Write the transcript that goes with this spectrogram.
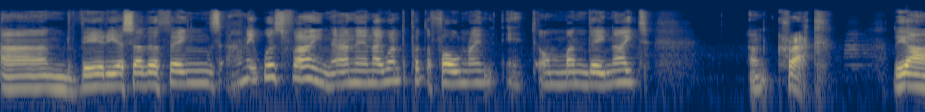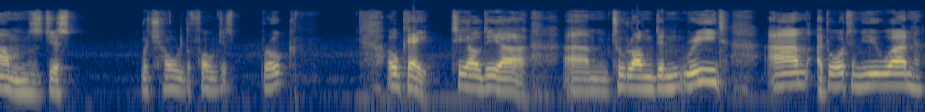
and various other things, and it was fine. And then I went to put the phone in it on Monday night, and crack, the arms just which hold the phone just broke. Okay, TLDR. Um, too long didn't read. Um, I bought a new one.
